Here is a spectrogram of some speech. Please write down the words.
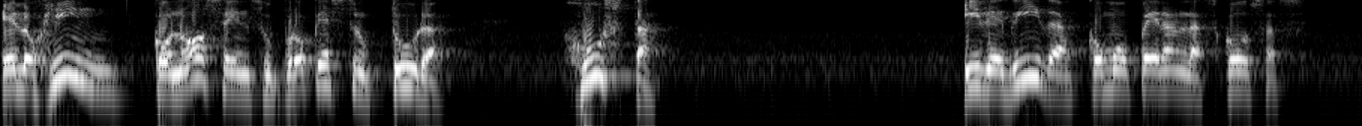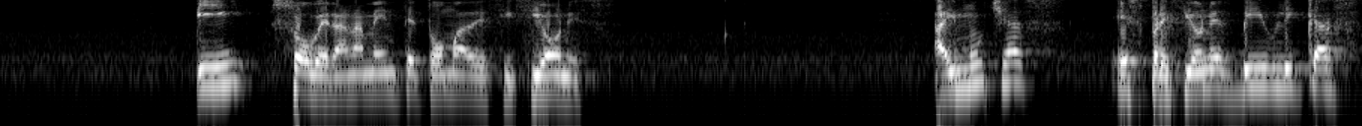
Elohim conoce en su propia estructura justa y de vida cómo operan las cosas y soberanamente toma decisiones. Hay muchas expresiones bíblicas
